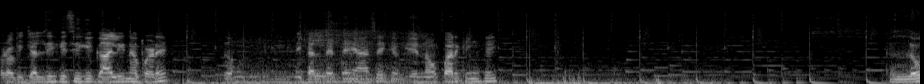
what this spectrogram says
और अभी जल्दी किसी की गाली ना पड़े। तो हम निकल लेते हैं यहाँ से क्योंकि ये नो पार्किंग थी। हेलो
